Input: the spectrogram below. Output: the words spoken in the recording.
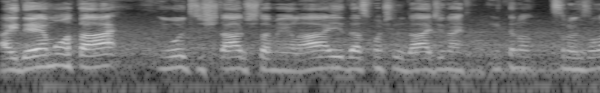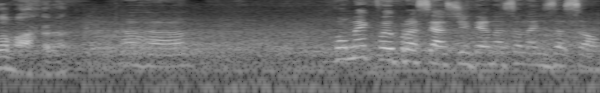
A ideia é montar em outros estados também lá e dar continuidade na internacionalização da marca, né? Aham. Como é que foi o processo de internacionalização?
